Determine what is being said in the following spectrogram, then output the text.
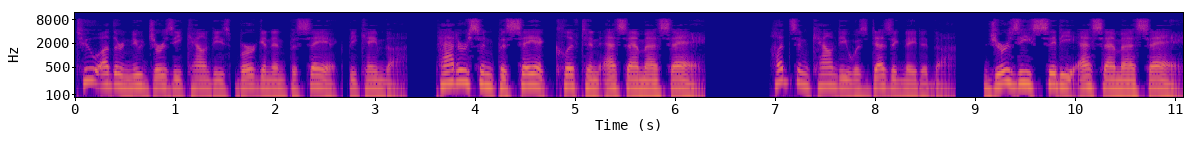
Two other New Jersey counties Bergen and Passaic became the Paterson-Passaic-Clifton SMSA. Hudson County was designated the Jersey City SMSA,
